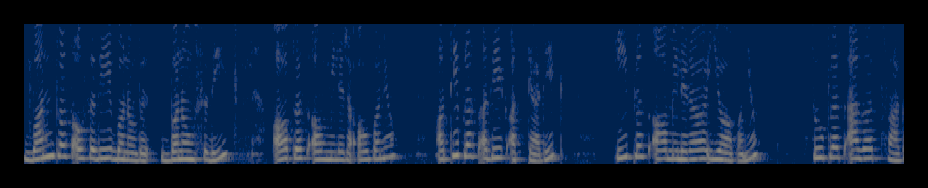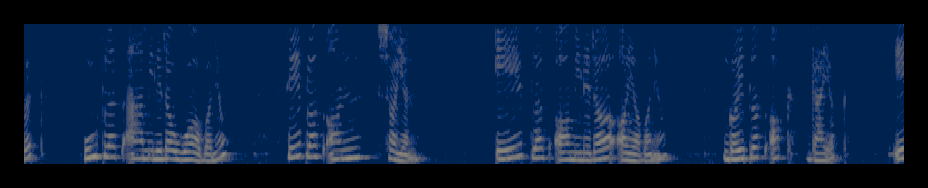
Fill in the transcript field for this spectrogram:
वन प्लस औषधि बनाउँदा बनौषधि अ प्लस औ मिलेर औ बन्यो। अति प्लस अधिक अत्याधिक ई प्लस अ मिलेर य बन्यो। सु प्लस आगत स्वागत उ प्लस आ मिलेर व बन्यो। से प्लस अन शयन ए प्लस अ मिलेर अय बन्यो। गै प्लस अक गायक ए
